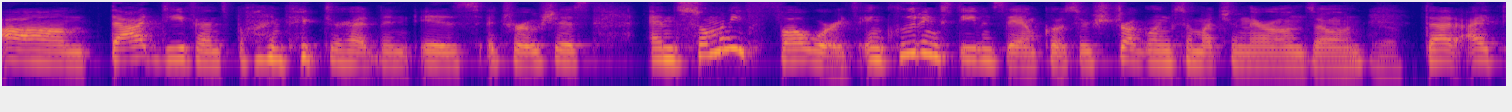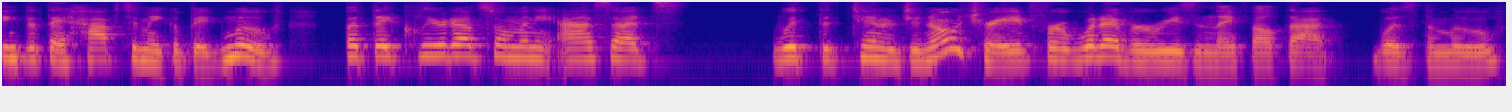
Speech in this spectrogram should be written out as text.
um, that defense behind Victor Hedman is atrocious, and so many forwards, including Steven Stamkos, are struggling so much in their own zone that I think that they have to make a big move. But they cleared out so many assets with the Tanner Jeannot trade for whatever reason they felt that was the move.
